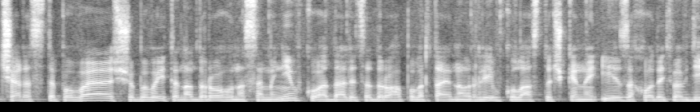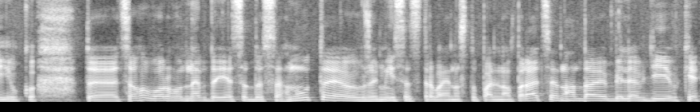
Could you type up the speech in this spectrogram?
через Степове, щоб вийти на дорогу на Семенівку, а далі ця дорога повертає на Орлівку, Ласточкини і заходить в Авдіївку. Авдіївку. Цього ворогу не вдається досягнути. Вже місяць триває наступальна операція. Нагадаю, біля Авдіївки.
